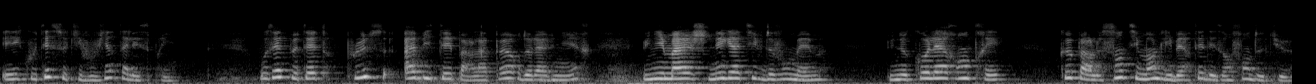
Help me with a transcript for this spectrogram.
et écoutez ce qui vous vient à l'esprit. Vous êtes peut-être plus habité par la peur de l'avenir, une image négative de vous-même, une colère rentrée, que par le sentiment de liberté des enfants de Dieu.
